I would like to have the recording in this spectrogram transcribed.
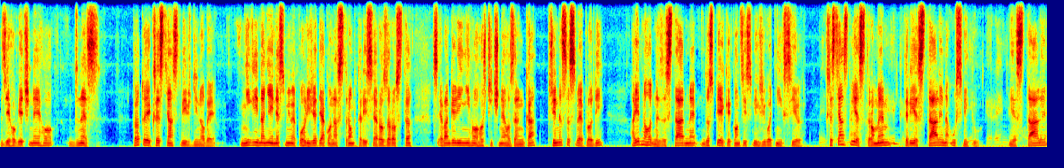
z jeho věčného dnes. Proto je křesťanství vždy nové. Nikdy na něj nesmíme pohlížet jako na strom, který se rozrostl z evangelijního hořčičného zrnka, přinese své plody a jednoho dne zestárne, dospěje ke konci svých životních sil. Křesťanství je stromem, který je stále na úsvitu. Je stále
